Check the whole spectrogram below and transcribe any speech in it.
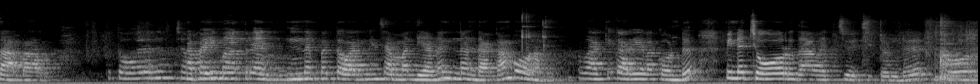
സാമ്പാറും. തോരനും ചമ്മന്തി മാത്രമേ ഉള്ളൂ. ഇന്നിപ്പോ തോരനും ചമ്മന്തിയാണ് ഇന്ന് ഉണ്ടാക്കാൻ പോണത്. ബാക്കി കറികളൊക്കെ ഉണ്ട്. പിന്നെ ചോറ് ഇതാ വെച്ച് വെച്ചിട്ടുണ്ട്. ചോറ്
